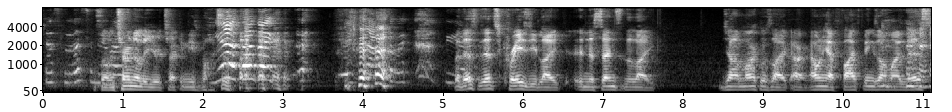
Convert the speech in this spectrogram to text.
just listening. So like, internally, you're checking these boxes. Yeah, so like, exactly. But that's that's crazy. Like in the sense that like John Mark was like, all right, I only have five things on my list.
